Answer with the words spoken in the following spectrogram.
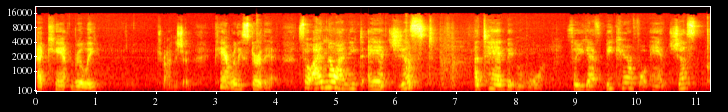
I can't really, trying to show, can't really stir that. So I know I need to add just a tad bit more. So you guys be careful. Add just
